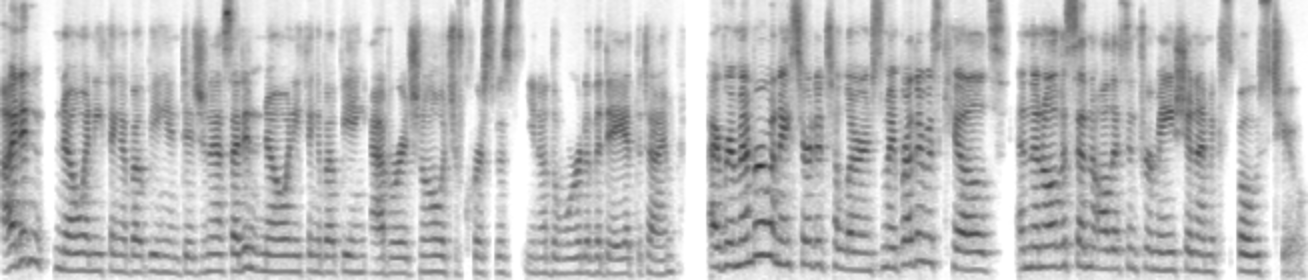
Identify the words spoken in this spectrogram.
I didn't know anything about being Indigenous. I didn't know anything about being Aboriginal, which of course was, you know, the word of the day at the time. I remember when I started to learn. So my brother was killed, and then all of a sudden, all this information I'm exposed to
